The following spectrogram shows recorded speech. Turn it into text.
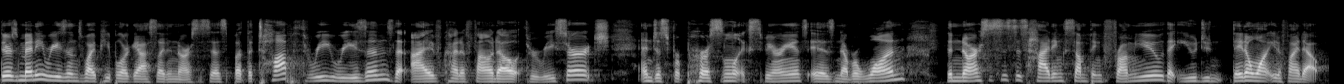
there's many reasons why people are gaslighting narcissists, but the top 3 reasons that I've kind of found out through research and just for personal experience is number 1, the narcissist is hiding something from you that you do they don't want you to find out.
